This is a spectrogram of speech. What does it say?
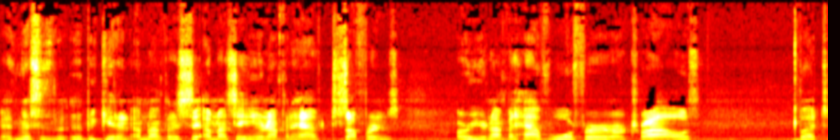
And this is the beginning. I'm not gonna say I'm not saying you're not gonna have sufferings or you're not gonna have warfare or trials, but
